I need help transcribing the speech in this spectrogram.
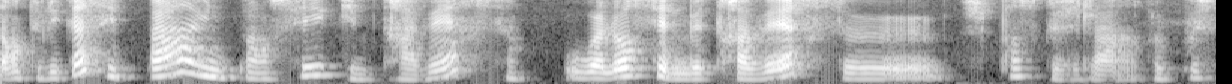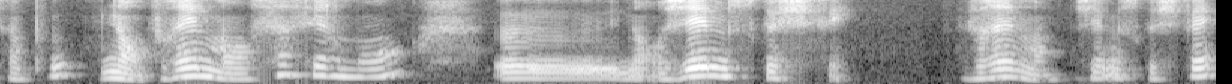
En tous les cas, c'est pas une pensée qui me traverse. Ou alors, si elle me traverse, euh, je pense que je la repousse un peu. Non, vraiment, sincèrement, non, j'aime ce que je fais. Vraiment, j'aime ce que je fais.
